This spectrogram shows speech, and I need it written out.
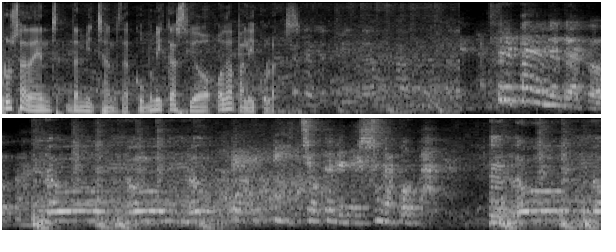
procedents de mitjans de comunicació o de pel·lícules. Prepárame otra copa. No, no, no, Te he dicho que me des una copa. no, no,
